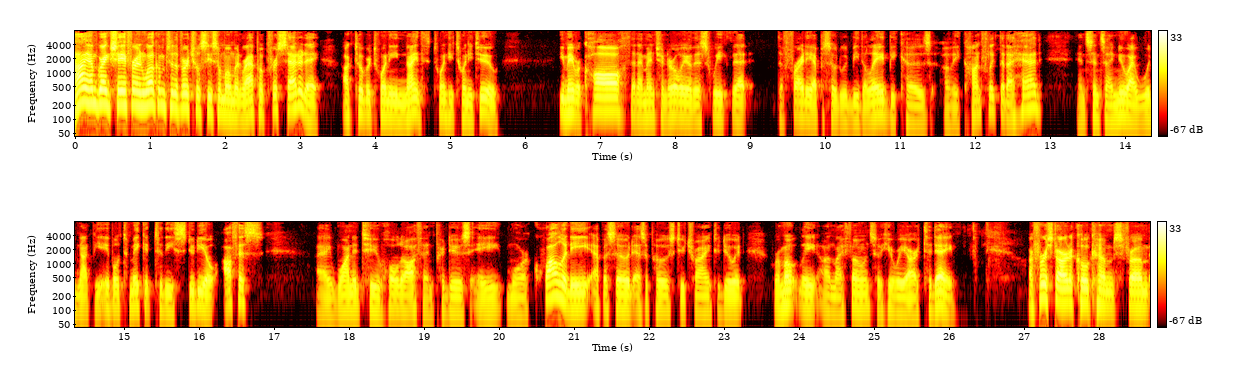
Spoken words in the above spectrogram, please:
Hi, I'm Greg Schaefer, and welcome to the Virtual CISO Moment wrap up for Saturday, October 29th, 2022. You may recall that I mentioned earlier this week that the Friday episode would be delayed because of a conflict that I had. And since I knew I would not be able to make it to the studio office, I wanted to hold off and produce a more quality episode as opposed to trying to do it remotely on my phone. So here we are today. Our first article comes from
